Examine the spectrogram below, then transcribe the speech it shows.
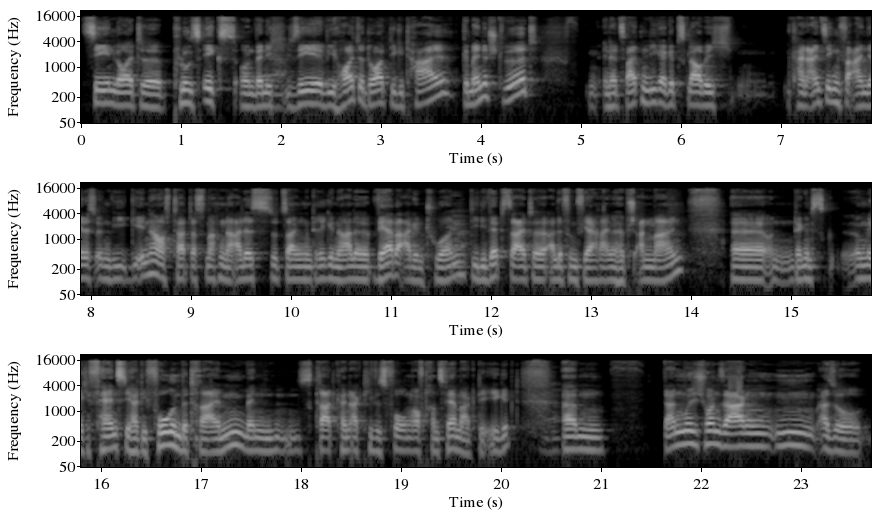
zehn Leute plus X. Und wenn ich ja. sehe, wie heute dort digital gemanagt wird, in der zweiten Liga gibt es, glaube ich, keinen einzigen Verein, der das irgendwie geinhoused hat. Das machen da alles sozusagen regionale Werbeagenturen, ja. die die Webseite alle fünf Jahre einmal hübsch anmalen. Äh, und dann gibt es irgendwelche Fans, die halt die Foren betreiben, wenn es gerade kein aktives Forum auf transfermarkt.de gibt. Ja. Ähm, dann muss ich schon sagen, mh, hm, also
